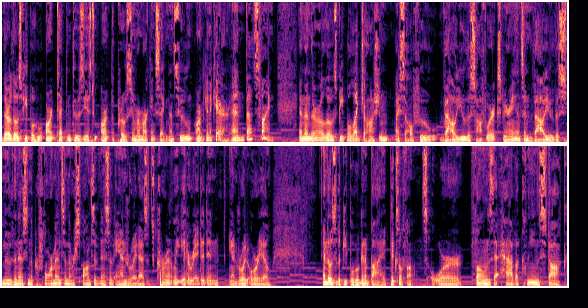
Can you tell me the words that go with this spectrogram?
there are those people who aren't tech enthusiasts, who aren't the prosumer market segments, who aren't going to care, and that's fine. And then there are those people like Josh and myself who value the software experience and value the smoothness and the performance and the responsiveness of Android as it's currently iterated in Android Oreo. And those are the people who are going to buy Pixel phones or phones that have a clean stock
